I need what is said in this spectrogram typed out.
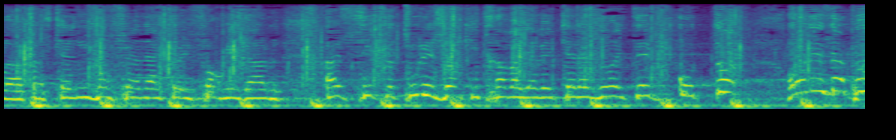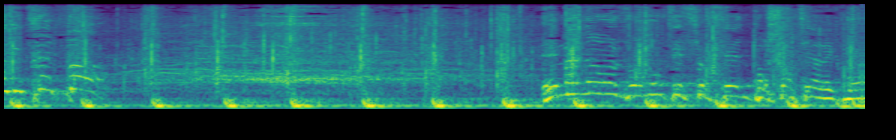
là parce qu'elles nous ont fait un accueil formidable, ainsi que tous les gens qui travaillent avec elles. Elles ont été au top. On les applaudit très fort. Et maintenant, elles vont monter sur scène pour chanter avec moi.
